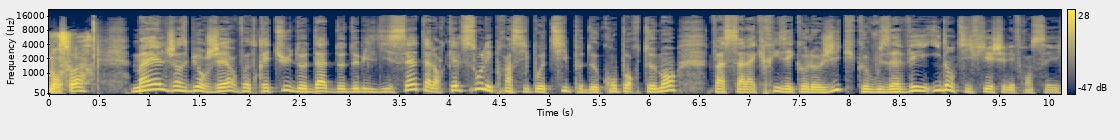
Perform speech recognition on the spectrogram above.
Bonsoir. Maël Ginsburger, votre étude date de 2017. Alors, quels sont les principaux types de comportements face à la crise écologique que vous avez identifiés chez les Français?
